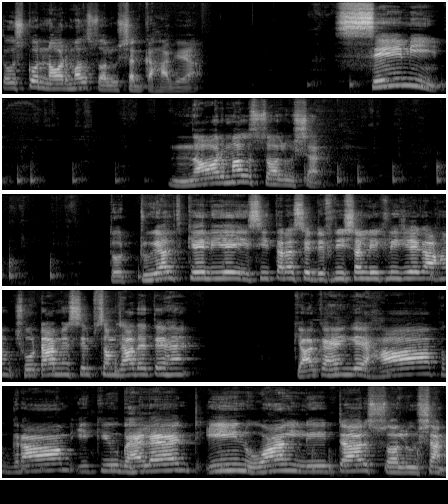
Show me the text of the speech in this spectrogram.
तो उसको नॉर्मल सॉल्यूशन कहा गया सेमी नॉर्मल सॉल्यूशन तो ट्वेल्थ के लिए इसी तरह से डिफिनीशन लिख लीजिएगा हम छोटा में सिर्फ समझा देते हैं क्या कहेंगे half gram equivalent in one litre solution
